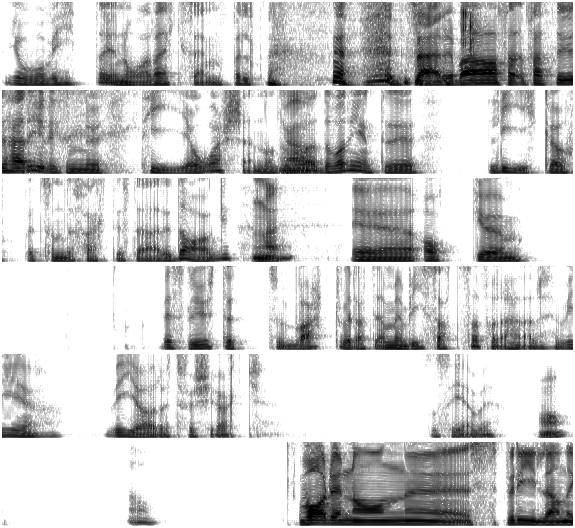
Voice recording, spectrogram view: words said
jo, vi hittar ju några exempel. så här, bara, fast det här är ju liksom nu tio år sedan och då, Ja. då var det ju inte lika öppet som det faktiskt är idag. Eh, och eh, beslutet vart väl att ja, men vi satsar på det här. Vi, vi gör ett försök. Så ser vi. Ja. Var det någon eh, sprilande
